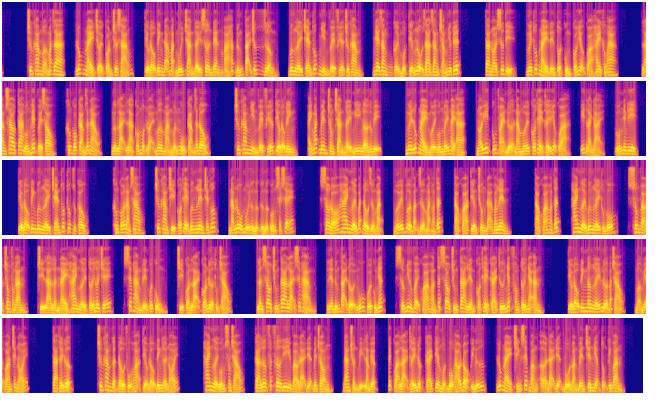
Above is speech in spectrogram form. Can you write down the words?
Trương kham mở mắt ra, lúc này trời còn chưa sáng, tiểu đậu đinh đã mặt mũi tràn đầy sơn đen mà hắc đứng tại trước giường, bưng lấy chén thuốc nhìn về phía trương kham, nhai răng, cười một tiếng lộ ra răng trắng như tuyết. Ta nói sư tỷ, ngươi thuốc này đến tột cùng có hiệu quả hay không a? Làm sao ta uống hết về sau, không có cảm giác nào, ngược lại là có một loại mơ màng muốn ngủ cảm giác đâu. Trương kham nhìn về phía tiểu đậu đinh, ánh mắt bên trong tràn đầy nghi ngờ hương vị ngươi lúc này mới uống mấy ngày à? nói ít cũng phải nửa năm mới có thể thấy hiệu quả, ít lại nhải, uống nhanh đi. Tiểu đậu đinh bưng lấy chén thuốc thuốc giục câu. Không có làm sao, trương kham chỉ có thể bưng lên chén thuốc, nắm lỗ mũi ngực ngực uống sạch sẽ. Sau đó hai người bắt đầu rửa mặt, mới vừa vặn rửa mặt hoàn tất tào khóa tiếng chuông đã vang lên. Tào khóa hoàn tất, hai người bưng lấy thùng gỗ, xông vào trong phòng ăn, chỉ là lần này hai người tới hơi trễ, xếp hàng đến cuối cùng, chỉ còn lại có nửa thùng cháo. Lần sau chúng ta lại xếp hàng, liền đứng tại đội ngũ cuối cùng nhất, sớm như vậy khóa hoàn tất sau chúng ta liền có thể cái thứ nhất phóng tới nhà ăn tiểu đậu đinh nâng lấy nửa bát cháo, mở miệng oán trách nói. Ta thấy được. Trương kham gật đầu phụ họa tiểu đậu đinh lời nói. Hai người uống xong cháo, cà lơ phất phơ đi vào đại điện bên trong, đang chuẩn bị làm việc, kết quả lại thấy được cái kia một bộ áo đỏ quý nữ, lúc này chính xếp bằng ở đại điện bồ đoàn bên trên niệm tụng kinh văn.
